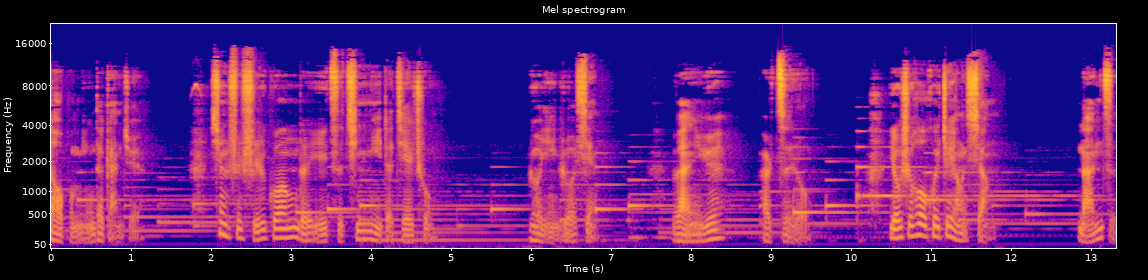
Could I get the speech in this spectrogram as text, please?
道不明的感觉，像是时光的一次亲密的接触，若隐若现，婉约而自如。有时候会这样想：男子、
